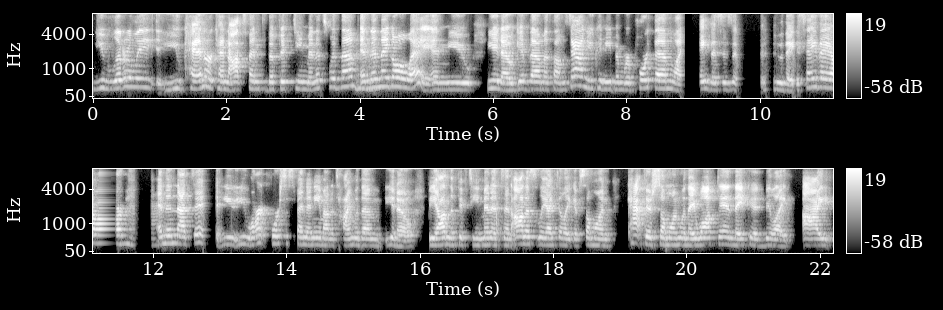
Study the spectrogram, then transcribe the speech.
you literally you can or cannot spend the 15 minutes with them mm-hmm. and then they go away and you you know give them a thumbs down. You can even report them like hey this isn't who they say they are. Mm-hmm and then that's it you you aren't forced to spend any amount of time with them you know beyond the 15 minutes and honestly i feel like if someone catfish someone when they walked in they could be like i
